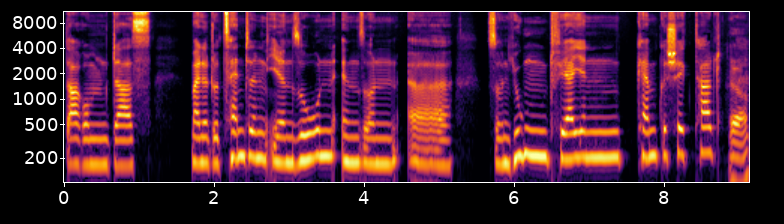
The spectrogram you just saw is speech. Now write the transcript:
darum, dass meine Dozentin ihren Sohn in so ein, äh, so ein Jugendferiencamp geschickt hat. Ja.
